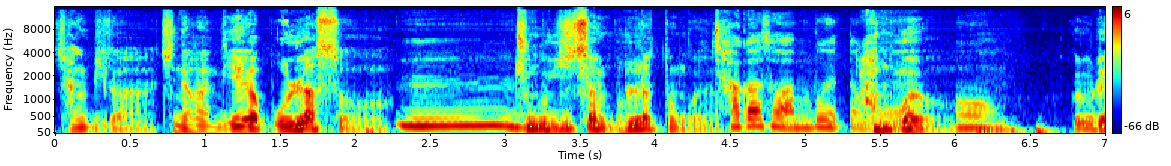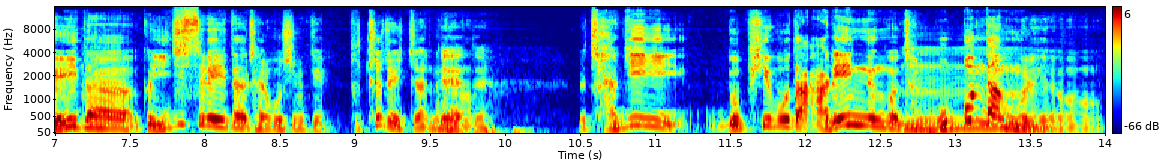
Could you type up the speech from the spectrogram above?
장비가 지나가는데 얘가 몰랐어. 음. 중국 이지스 함이 몰랐던 거예요. 작아서 안 보였던 안 거예요. 보여. 어. 그리고 레이더, 그 이지스 레이더 잘 보시면 이렇게 붙여져 있잖아요. 네, 네. 자기 높이보다 아래 있는 건 잘못 음. 본단 말이에요.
